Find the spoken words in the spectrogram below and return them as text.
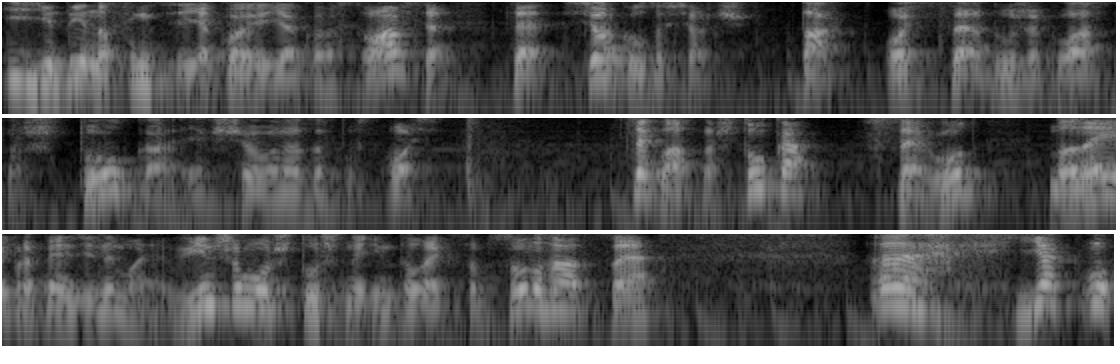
І єдина функція, якою я користувався, це Circle to Search. Так, ось це дуже класна штука, якщо вона запустить. Ось. Це класна штука, все гуд, до неї претензій немає. В іншому, штучний інтелект Samsung це. Ех, як, ну,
